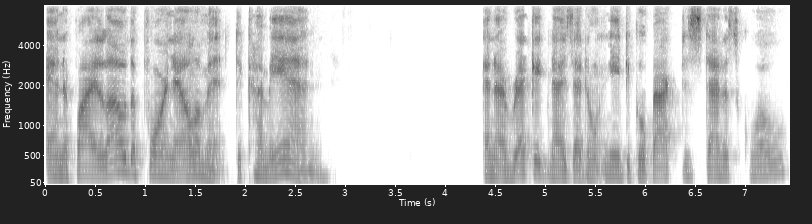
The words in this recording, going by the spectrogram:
And if I allow the foreign element to come in and I recognize I don't need to go back to status quo,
